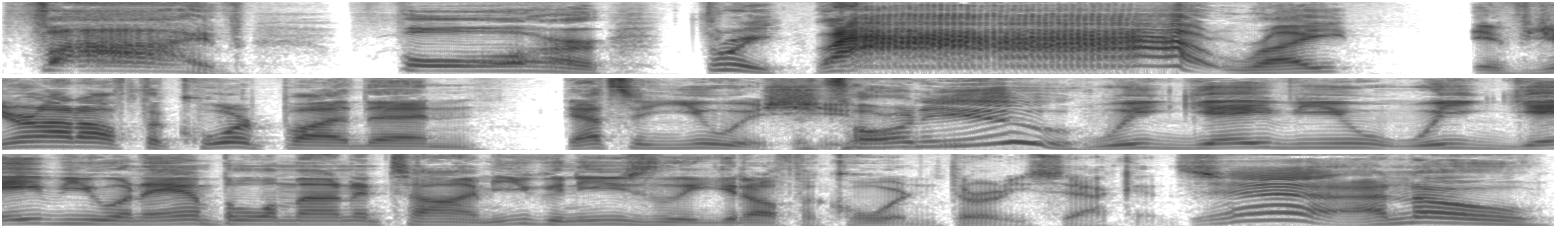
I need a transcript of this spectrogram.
five, four, three, ah, right? If you're not off the court by then, that's a you issue. It's on you. We gave you we gave you an ample amount of time. You can easily get off the court in 30 seconds. Yeah, I know.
